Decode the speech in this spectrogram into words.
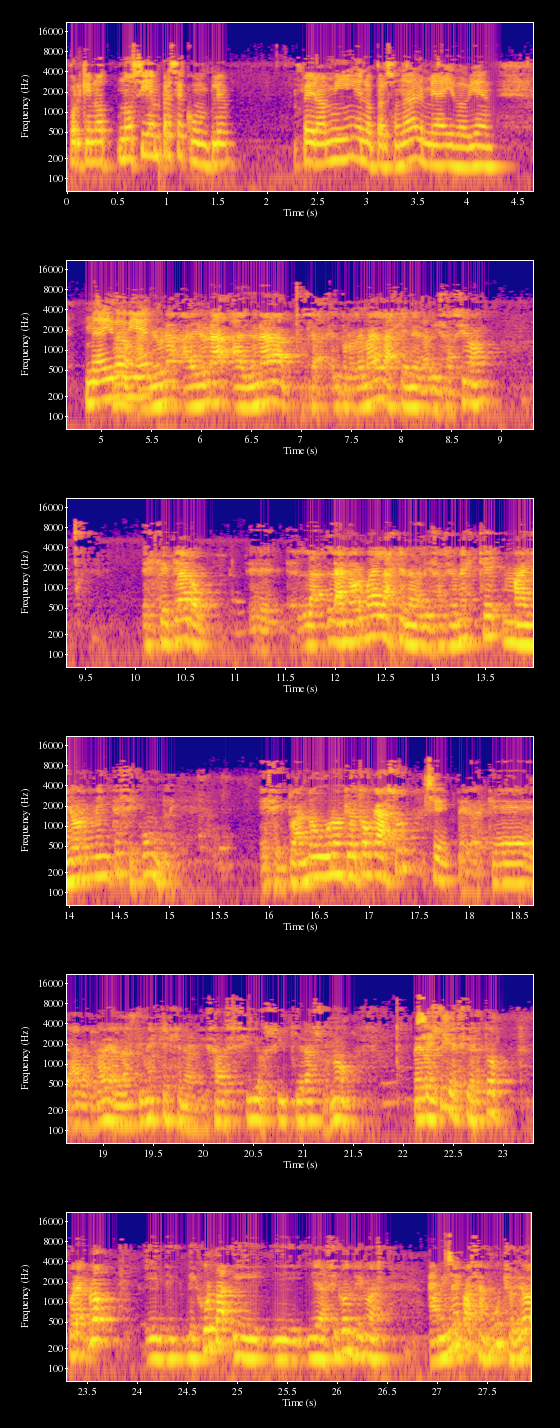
porque no, no siempre se cumple, pero a mí en lo personal me ha ido bien. Me ha ido bien. Hay una, hay una, hay una, o sea, el problema de la generalización es que, claro, eh, la, la, norma de la generalización es que mayormente se cumple, exceptuando uno que otro caso, sí. pero es que a la hora de hablar tienes que generalizar sí o sí, quieras o no. Pero sí, es cierto. Por ejemplo, y disculpa, y, y, y así continúas. A mí me pasa mucho, yo,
